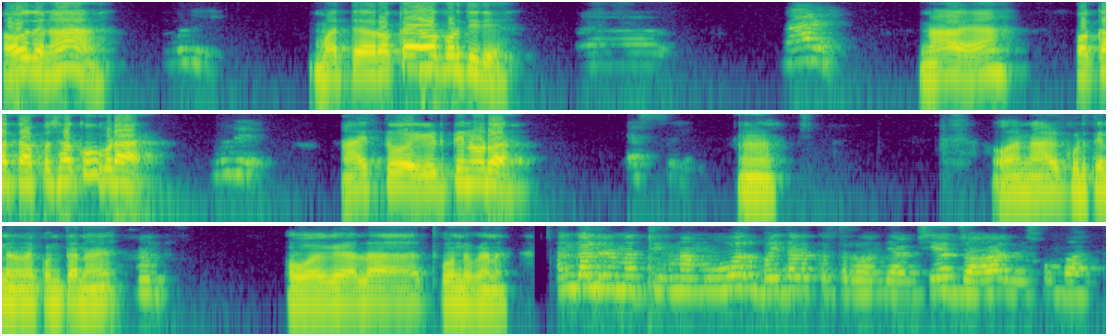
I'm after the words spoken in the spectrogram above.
ಹೌದನಾ? ಮತ್ತೆ ರೊಕ್ಕ ಯಾವಾಗ ಕೊಡ್ತಿದ್ದಿ? ನಾಳೆ ಪಕ್ಕ ತಪ್ಪಸಕ್ ಹೋಗ್ಬಿಡ. ಆಯ್ತು ಇಡ್ತೀನಿ ನೋಡು. ಹ್ಮ್. ಅವ ನಾಳೆ ಕೊಡ್ತೀನಿ ಅನ್ನ ಕುಂತಾನ. ಅವಾಗ ಎಲ್ಲ ತಗೊಂಡ್ ಹೋಗಾನ ಹಂಗಲ್ರಿ ಮತ್ತ ಈಗ ನಮ್ಮ ಊರ್ ಬೈದಾಡಕತ್ತಾರ ಒಂದ್ ಎರಡ್ ಸೇರ್ ಇಸ್ಕೊಂಬ ಅಂತ.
